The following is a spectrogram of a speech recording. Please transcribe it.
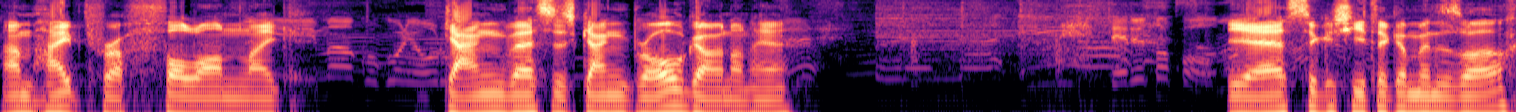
I'm hyped for a full-on, like, gang versus gang brawl going on here. Yeah, Sugishita come in as well.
